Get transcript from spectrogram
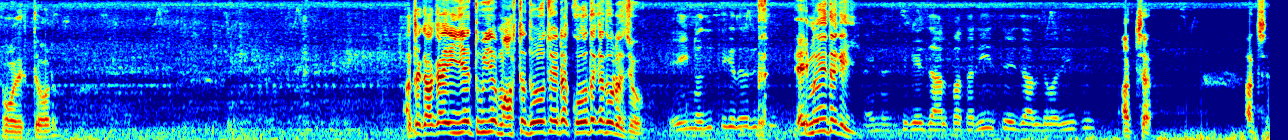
তোমরা দেখতে পারো। আচ্ছা কাকা এই যে তুমি যে মাছটা ধরেছো এটা কোথা থেকে ধরেছো? এই নদী থেকে ধরেছি। এই নদী থেকেই? এই নদী থেকে জাল পাতারিয়েছে জাল দেওয়ারিয়েছে আচ্ছা। আচ্ছা।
